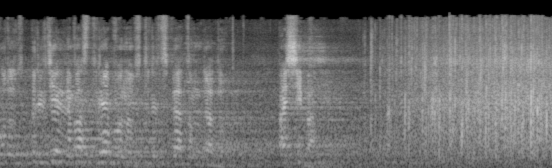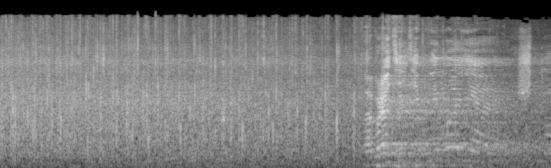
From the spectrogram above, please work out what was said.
будут предельно востребованы в 1935 году. Спасибо. Обратите внимание, что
